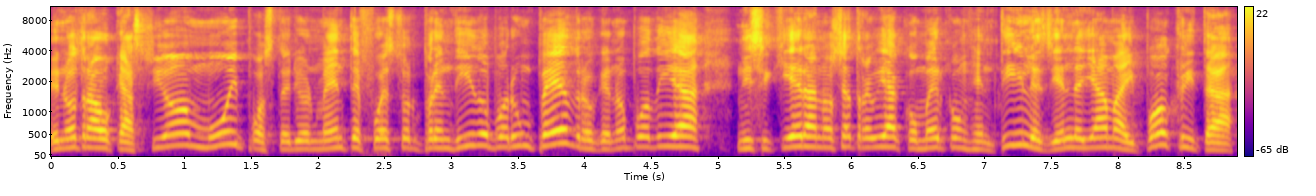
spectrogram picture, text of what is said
En otra ocasión, muy posteriormente, fue sorprendido por un Pedro que no podía ni siquiera, no se atrevía a comer con gentiles y él le llama hipócrita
